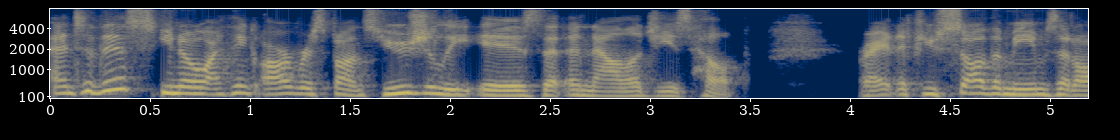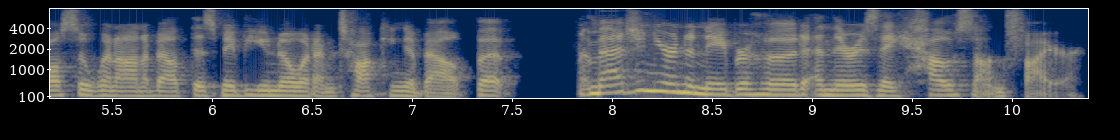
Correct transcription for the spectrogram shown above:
And to this, you know, I think our response usually is that analogies help, right? If you saw the memes that also went on about this, maybe you know what I'm talking about. But imagine you're in a neighborhood and there is a house on fire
